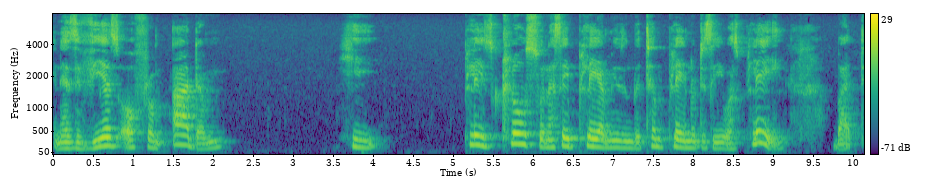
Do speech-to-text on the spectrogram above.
And as he veers off from Adam, he plays close. When I say play, I'm using the term play not to say he was playing, but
